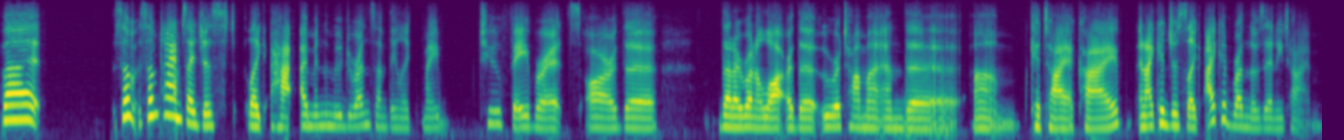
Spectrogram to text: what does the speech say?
But some sometimes I just like ha- I'm in the mood to run something. Like my two favorites are the that I run a lot are the Uratama and the um, Keitai Akai, and I could just like I could run those anytime.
